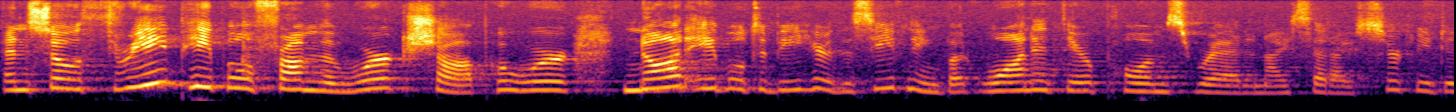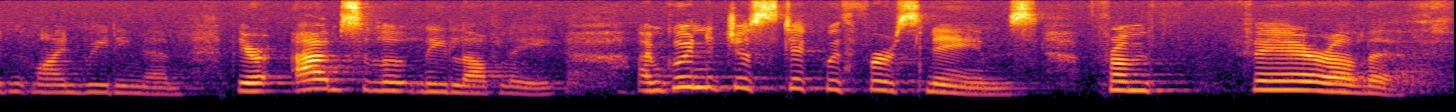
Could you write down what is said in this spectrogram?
And so, three people from the workshop who were not able to be here this evening but wanted their poems read, and I said I certainly didn't mind reading them. They're absolutely lovely. I'm going to just stick with first names. From Fairalith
